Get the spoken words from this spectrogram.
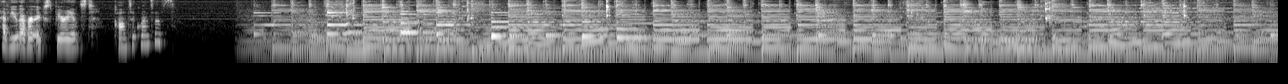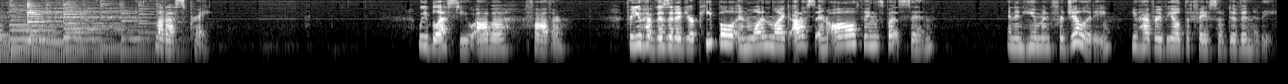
Have you ever experienced consequences? Let us pray. We bless you, Abba, Father, for you have visited your people in one like us in all things but sin, and in human fragility you have revealed the face of divinity.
